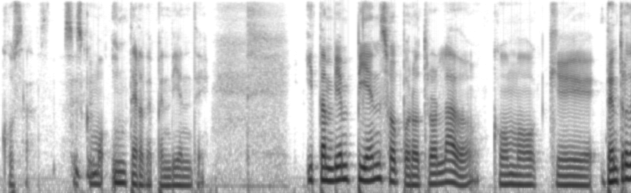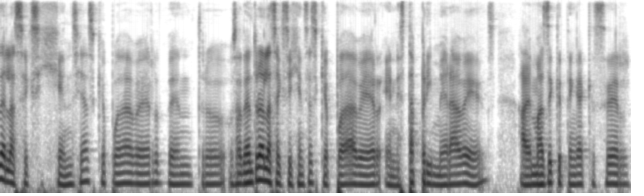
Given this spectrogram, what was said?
cosas. Es como interdependiente. Y también pienso, por otro lado, como que dentro de las exigencias que pueda haber dentro, o sea, dentro de las exigencias que pueda haber en esta primera vez, además de que tenga que ser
